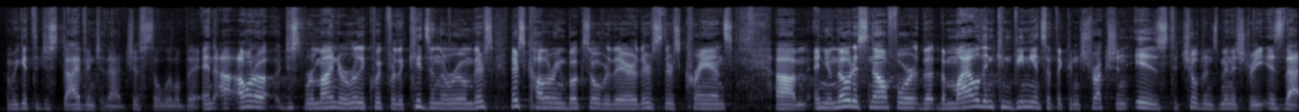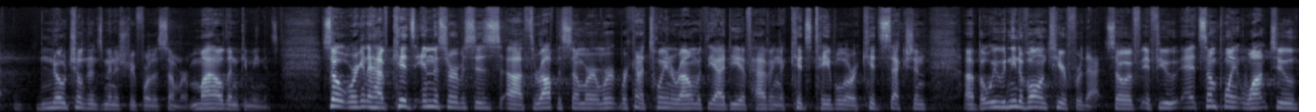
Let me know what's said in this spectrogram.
And we get to just dive into that just a little bit. And I, I want to just remind her really quick for the kids in the room there's, there's coloring books over there, there's, there's crayons. Um, and you'll notice now for the, the mild inconvenience that the construction is to children's ministry is that no children's ministry for the summer. Mild inconvenience. So we're going to have kids in the services uh, throughout the summer, and we're, we're kind of toying around with the idea of having a kids' table or a kids' section. Uh, but we would need a volunteer for that. So if, if you at some point want to,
